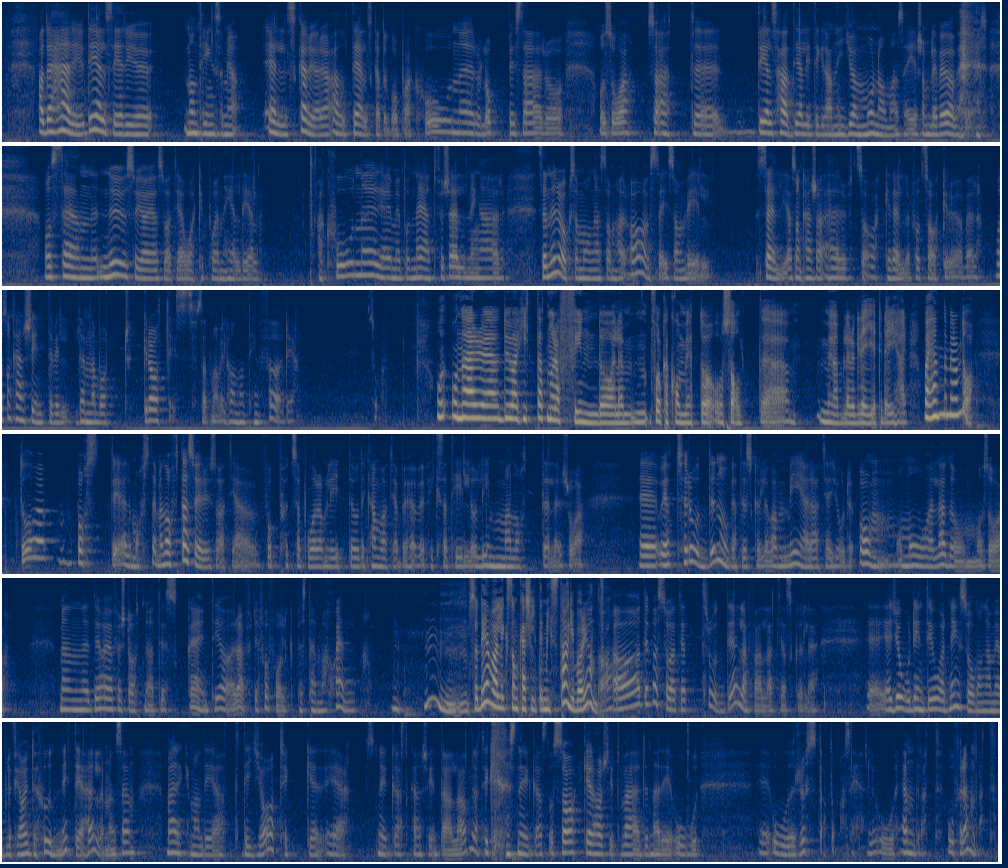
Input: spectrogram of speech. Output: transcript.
Ja, det här är ju, dels är det ju någonting som jag älskar att göra. Jag har alltid älskat att gå på auktioner och loppisar och, och så. Så att eh, dels hade jag lite grann i gömmorna om man säger, som blev över. och sen nu så gör jag så att jag åker på en hel del auktioner, jag är med på nätförsäljningar. Sen är det också många som hör av sig som vill sälja, som kanske har ärvt saker eller fått saker över och som kanske inte vill lämna bort gratis så att man vill ha någonting för det. Så. Och, och när eh, du har hittat några fynd då, eller folk har kommit och, och sålt eh, möbler och grejer till dig här, vad händer med dem då? Då måste eller måste, men ofta så är det ju så att jag får putsa på dem lite och det kan vara att jag behöver fixa till och limma något eller så. Eh, och jag trodde nog att det skulle vara mer att jag gjorde om och målade om och så. Men det har jag förstått nu att det ska jag inte göra, för det får folk bestämma själva. Mm. mm, så det var liksom kanske lite misstag i början då? Ja, det var så att jag trodde i alla fall att jag skulle... Eh, jag gjorde inte i ordning så många möbler, för jag har inte hunnit det heller. Men sen märker man det att det jag tycker är snyggast kanske inte alla andra tycker är snyggast. Och saker har sitt värde när det är o, eh, orustat, om man säger, eller oändrat, oförändrat.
